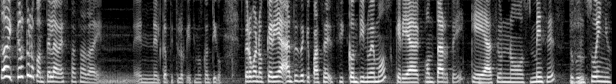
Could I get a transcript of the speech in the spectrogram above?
No, y creo que lo conté la vez pasada en, en el capítulo que hicimos contigo. Pero bueno, quería, antes de que pase, si continuemos, quería contarte que hace unos meses tuve un sueño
